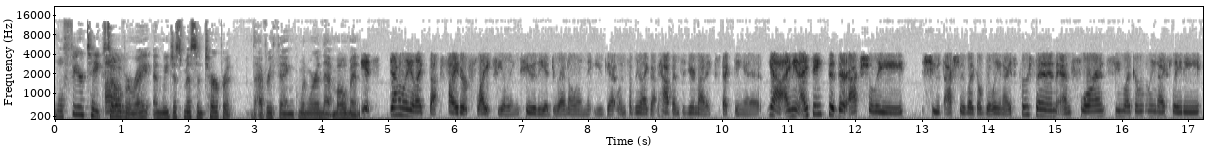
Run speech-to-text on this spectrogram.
well, fear takes Um, over, right? And we just misinterpret everything when we're in that moment. It's definitely like that fight or flight feeling too, the adrenaline that you get when something like that happens and you're not expecting it. Yeah, I mean, I think that they're actually, she was actually like a really nice person and Florence seemed like a really nice lady.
